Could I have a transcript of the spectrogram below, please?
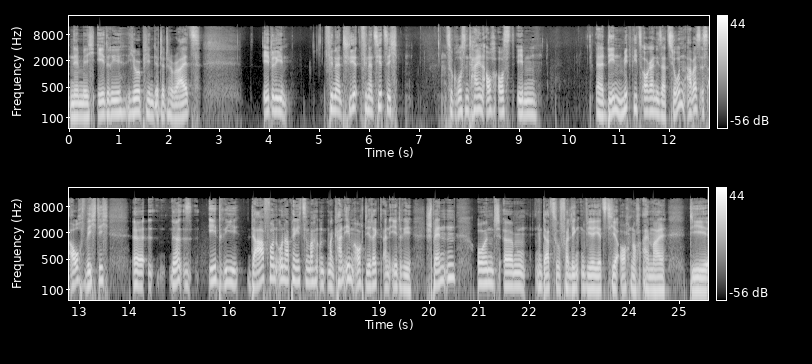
nämlich EDRI, European Digital Rights. EDRI finanziert, finanziert sich zu großen Teilen auch aus eben äh, den Mitgliedsorganisationen, aber es ist auch wichtig, äh, ne, EDRI davon unabhängig zu machen und man kann eben auch direkt an EDRI spenden und ähm, dazu verlinken wir jetzt hier auch noch einmal die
